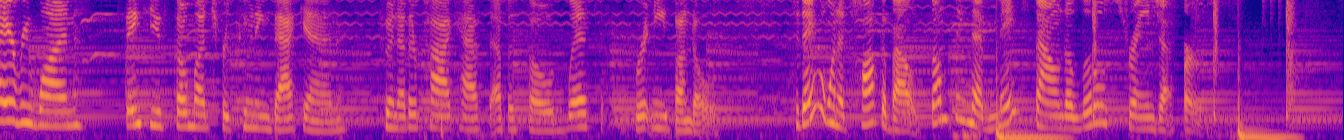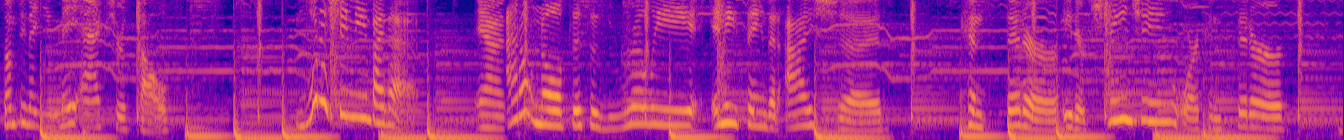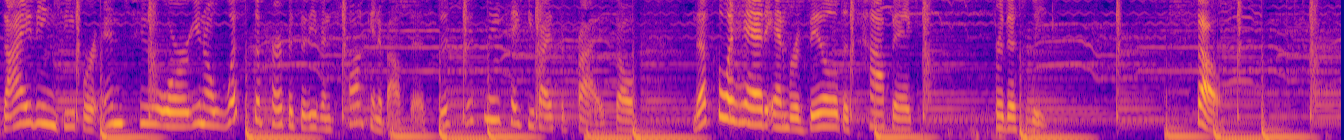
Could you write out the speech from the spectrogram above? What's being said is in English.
Hi, everyone. Thank you so much for tuning back in to another podcast episode with Brittney Bundles. Today, I want to talk about something that may sound a little strange at first. Something that you may ask yourself, what does she mean by that? And I don't know if this is really anything that I should consider either changing or consider diving deeper into or you know what's the purpose of even talking about this? This this may take you by surprise. So let's go ahead and reveal the topic for this week. So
